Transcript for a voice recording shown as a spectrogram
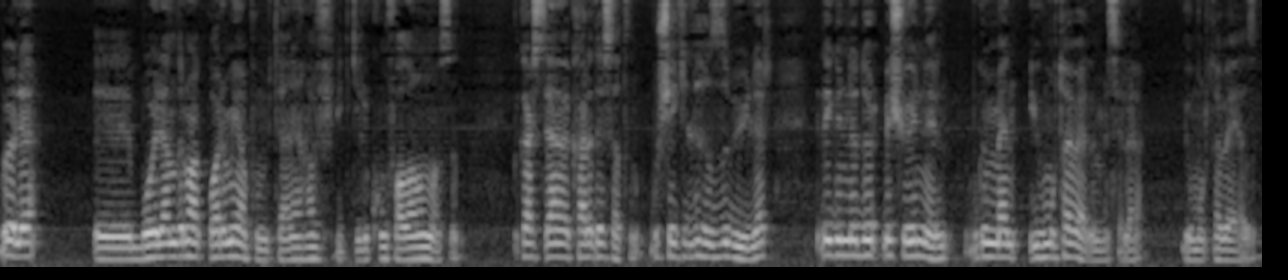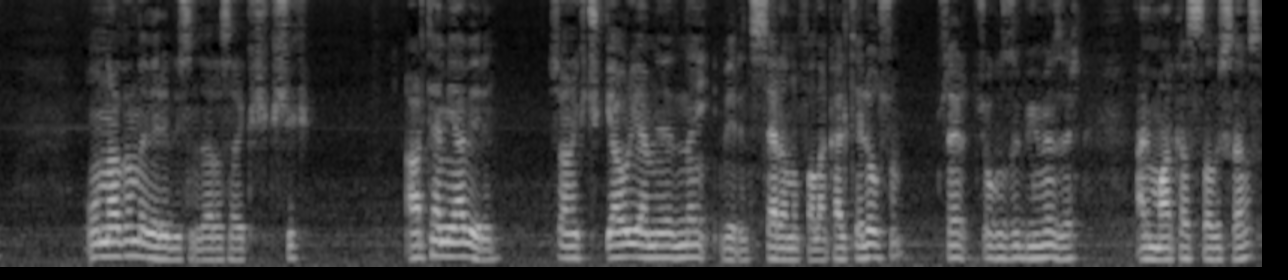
Böyle e, boylandırma akvaryumu yapın bir tane. Hafif bitkili kum falan olmasın. Birkaç tane de karides atın. Bu şekilde hızlı büyürler. Bir de günde 4-5 öğün verin. Bugün ben yumurta verdim mesela. Yumurta beyazı. Onlardan da verebilirsiniz ara sıra küçük küçük. Artem yağı verin. Sonra küçük yavru yemlerinden verin. Sera'nın falan kaliteli olsun. Bu sefer çok hızlı büyümezler. Hani markasız alırsanız.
